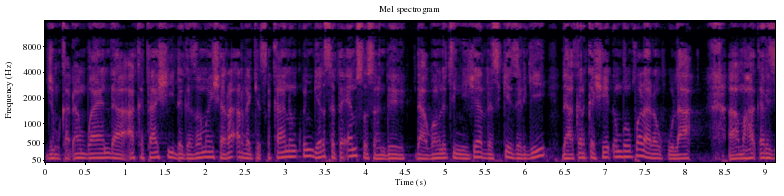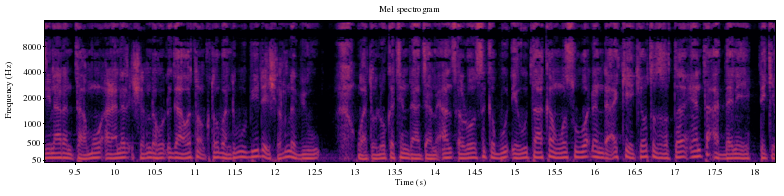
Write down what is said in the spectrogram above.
jim kaɗan bayan da aka tashi daga zaman shari'ar da ke tsakanin kungiyarsa ta emsa sonde da gwamnatin nijar da suke zargi da karkashe ɗimbin fararen hula. A mahakar zinaren tamu a ranar 24 ga watan oktoba 2022 wato lokacin da jami'an tsaro suka buɗe wuta kan wasu waɗanda ake kyauta zaton 'yan ta'adda ne da ke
